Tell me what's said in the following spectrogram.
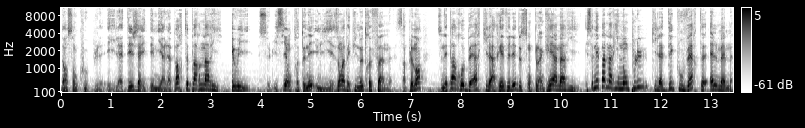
dans son couple et il a déjà été mis à la porte par Marie. Et oui, celui-ci entretenait une liaison avec une autre femme. Simplement, ce n'est pas Robert qui l'a révélé de son plein gré à Marie. Et ce n'est pas Marie non plus qui l'a découverte elle-même.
